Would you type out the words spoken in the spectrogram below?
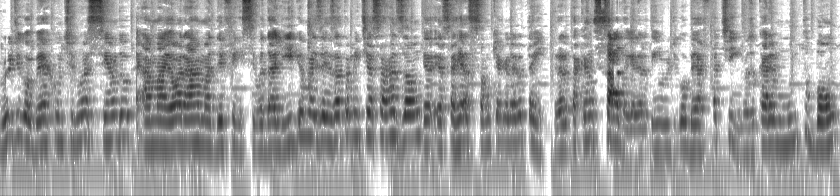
Rudy Gobert continua sendo a maior arma defensiva da liga, mas é exatamente essa razão, essa reação que a galera tem. A galera tá cansada, a galera tem o Rudy Gobert fatigue, mas o cara é muito bom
